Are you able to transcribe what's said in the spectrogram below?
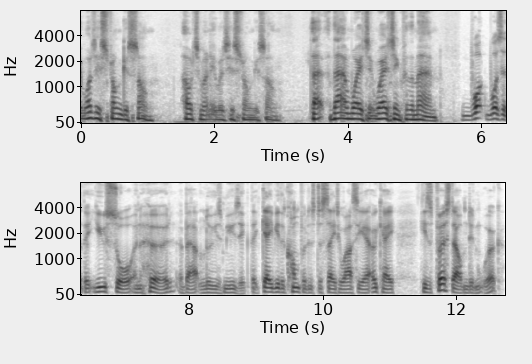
it was his strongest song. Ultimately, it was his strongest song. That that and waiting waiting for the man. What was it that you saw and heard about Lou's music that gave you the confidence to say to RCA, okay, his first album didn't work,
